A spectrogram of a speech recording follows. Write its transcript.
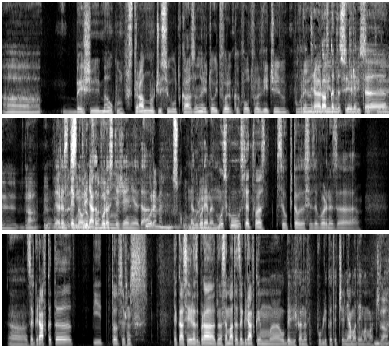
а, беше малко странно, че се отказа. Нали, той твър... какво твърди, че по време на, на един от сервисите... Да, е, е разтегнал някакво разтежение. Да, коремен мускул. На коремен мускул. След това се е опитал да се завърне за, а, загравката и то всъщност така се и разбра на самата загравка им обявиха на публиката, че няма да има матч. Да.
